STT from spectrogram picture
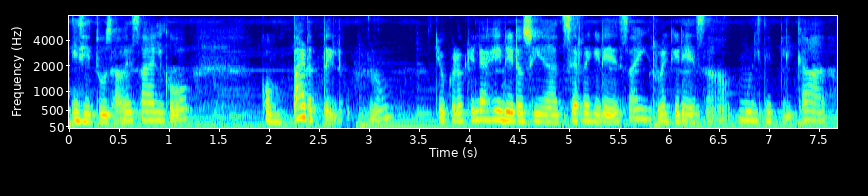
Y si tú sabes algo, compártelo, ¿no? Yo creo que la generosidad se regresa y regresa multiplicada.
